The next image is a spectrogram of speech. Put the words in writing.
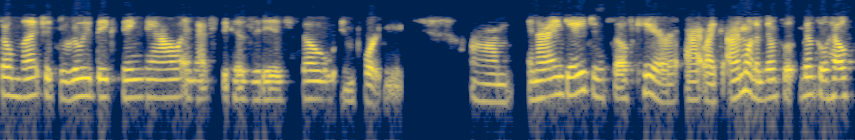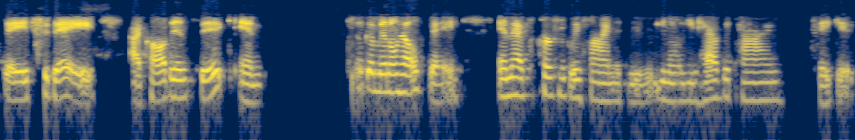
so much. It's a really big thing now, and that's because it is so important. Um, and I engage in self care. I like I'm on a mental mental health day today. I called in sick and took a mental health day, and that's perfectly fine to do. You know, you have the time, take it,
